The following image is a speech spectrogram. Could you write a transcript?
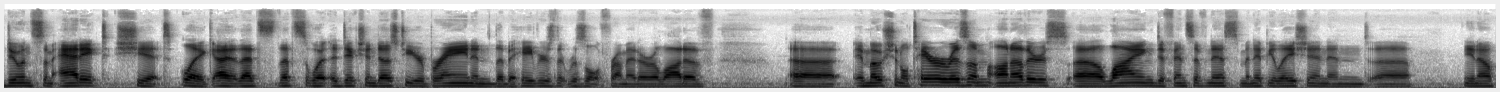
doing some addict shit. Like I, that's that's what addiction does to your brain, and the behaviors that result from it are a lot of uh, emotional terrorism on others, uh, lying, defensiveness, manipulation, and uh, you know.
